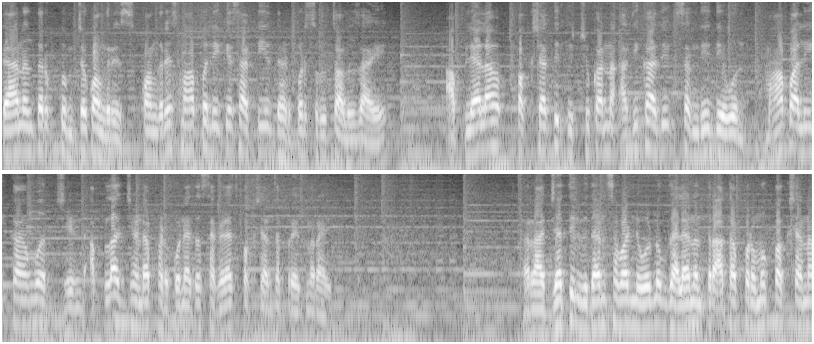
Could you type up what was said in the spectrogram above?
त्यानंतर तुमचं काँग्रेस. काँग्रेस महापालिकेसाठी धडपड सुरू चालूच आहे. आपल्याला पक्षातील इच्छुकांना अधिकाधिक संधी देऊन महापालिकांवर झेंड आपला झेंडा फडकवण्याचा सगळ्याच पक्षांचा प्रयत्न राहील. राज्यातील विधानसभा निवडणूक झाल्यानंतर आता प्रमुख पक्षांना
